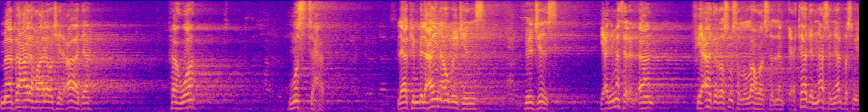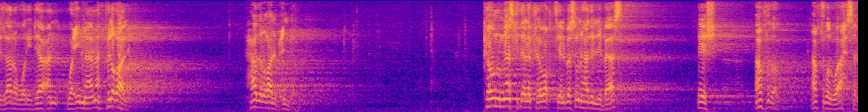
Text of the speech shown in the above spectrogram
ما فعله على وجه العادة فهو مستحب. لكن بالعين أو بالجنس بالجنس. يعني مثلا الآن في عهد الرسول صلى الله عليه وسلم اعتاد الناس أن يلبسوا إزارا ورداء وعمامة في الغالب. هذا الغالب عندهم. كون الناس في ذلك الوقت يلبسون هذا اللباس إيش؟ أفضل أفضل وأحسن.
